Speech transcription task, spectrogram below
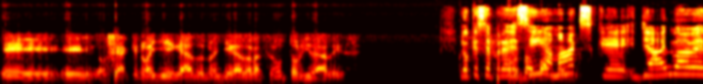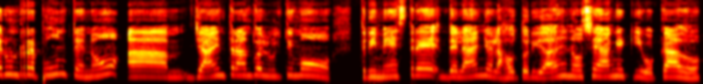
eh, eh, o sea, que no han llegado, no han llegado a las autoridades. Lo que se predecía, Max, que ya iba a haber un repunte, ¿no? ya entrando el último trimestre del año, las autoridades no se han equivocado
